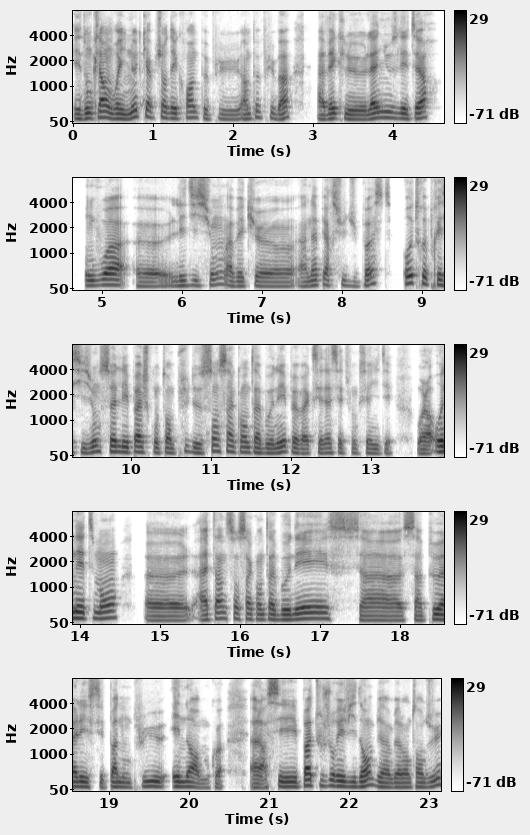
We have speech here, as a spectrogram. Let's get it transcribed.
Et donc là, on voit une autre capture d'écran un peu plus, un peu plus bas avec le, la newsletter on voit, l'édition avec, un aperçu du post. Autre précision, seules les pages comptant plus de 150 abonnés peuvent accéder à cette fonctionnalité. Bon alors honnêtement, atteindre 150 abonnés, ça peut aller, c'est pas non plus énorme, quoi. Alors c'est pas toujours évident, bien bien entendu,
